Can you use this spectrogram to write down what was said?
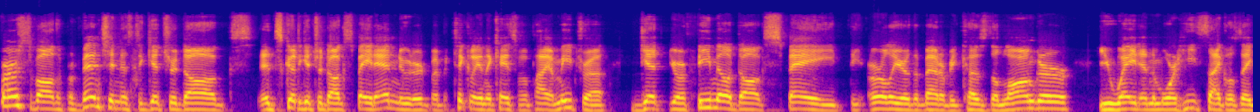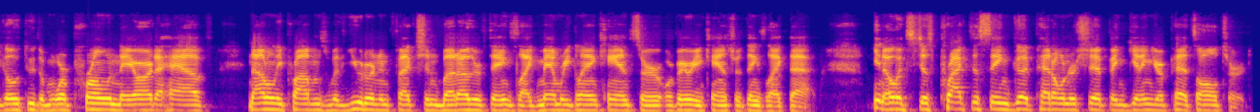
First of all, the prevention is to get your dogs. It's good to get your dog spayed and neutered, but particularly in the case of a pyometra, get your female dog spayed. The earlier, the better, because the longer you wait and the more heat cycles they go through, the more prone they are to have not only problems with uterine infection, but other things like mammary gland cancer, or ovarian cancer, things like that. You know, it's just practicing good pet ownership and getting your pets altered.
